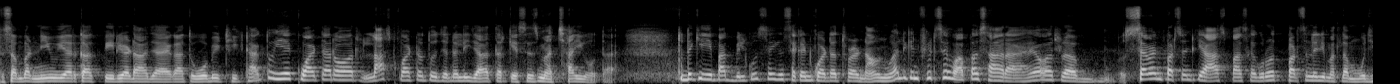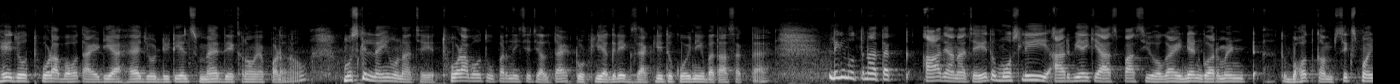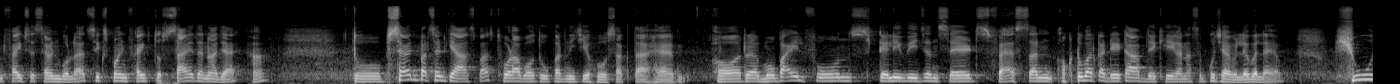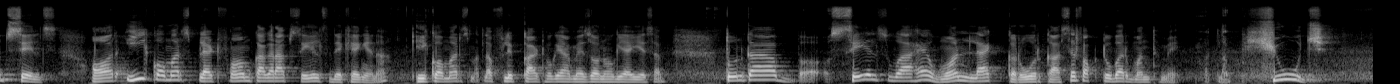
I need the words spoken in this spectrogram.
दिसंबर न्यू ईयर का पीरियड आ जाएगा तो वो भी ठीक ठाक तो ये क्वार्टर और लास्ट क्वार्टर तो जनरली ज़्यादातर केसेस में अच्छा ही होता है। तो देखिए, ये बात बिल्कुल सही है, सेकंड क्वार्टर थोड़ा डाउन हुआ, लेकिन फिर से वापस आ रहा है और सेवन परसेंट के आसपास का ग्रोथ पर्सनली मतलब मुझे जो थोड़ा बहुत आइडिया है, जो डिटेल्स मैं देख रहा हूँ या पढ़ रहा हूँ, मुश्किल नहीं होना चाहिए। थोड़ा बहुत ऊपर नीचे चलता है, टोटली अगर, एग्जैक्टली तो कोई नहीं बता सकता है। लेकिन उतना तक आ जाना चाहिए तो मोस्टली आरबीआई के आसपास ही होगा, इंडियन गवर्नमेंट तो बहुत कम 6.5 से 7 बोल रहा है 6.5 तो शायद ना जाए हाँ। तो सेवन परसेंट के आसपास थोड़ा बहुत ऊपर नीचे हो सकता है। और mobile phones, television sets, fashion, अक्टूबर का डेटा आप देखिएगा ना, सब कुछ अवेलेबल है अब। ह्यूज सेल्स और ई कॉमर्स प्लेटफॉर्म का अगर आप सेल्स देखेंगे ना ई कॉमर्स मतलब फ्लिपकार्ट हो गया अमेज़ोन हो गया, ये सब तो उनका सेल्स हुआ है वन लाख करोड़ का सिर्फ़ अक्टूबर मंथ में मतलब ह्यूज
